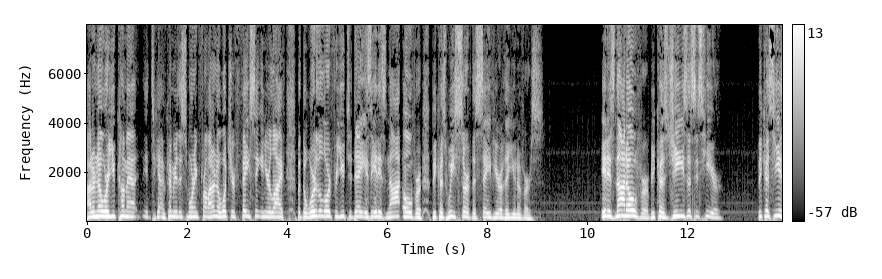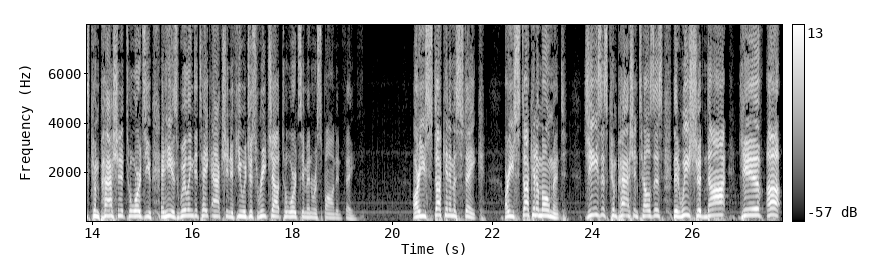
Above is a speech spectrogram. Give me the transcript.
I don't know where you come at come here this morning from. I don't know what you're facing in your life, but the word of the Lord for you today is it is not over because we serve the Savior of the universe. It is not over because Jesus is here. Because he is compassionate towards you and he is willing to take action if you would just reach out towards him and respond in faith. Are you stuck in a mistake? Are you stuck in a moment? Jesus' compassion tells us that we should not give up.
